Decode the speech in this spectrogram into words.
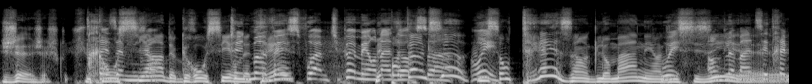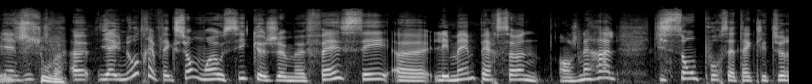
Je, je, je suis Très conscient amusant. de grossir le une trait. mauvaise foi un petit peu, mais on Mais adore pas tant que ça. ça. Oui. Ils sont très anglomanes et Oui, anglicisés. c'est euh, très bien dit. Souvent. Euh, Il y a une autre réflexion, moi aussi, que je me fais, c'est euh, les mêmes personnes, en général, qui sont pour cette écriture,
